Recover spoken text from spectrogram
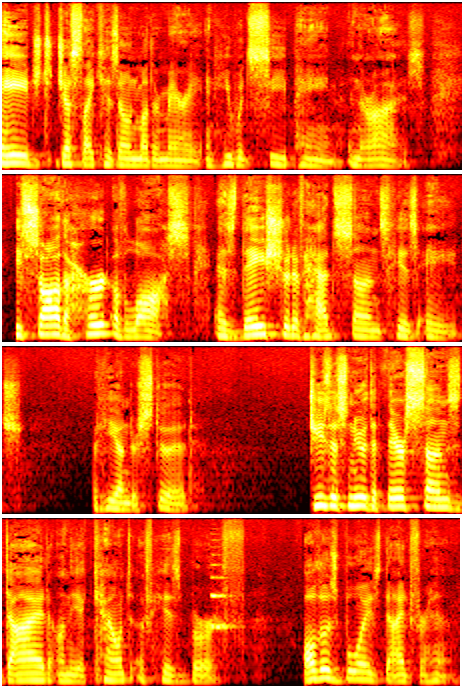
aged just like his own mother Mary, and he would see pain in their eyes. He saw the hurt of loss as they should have had sons his age, but he understood. Jesus knew that their sons died on the account of his birth. All those boys died for him.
